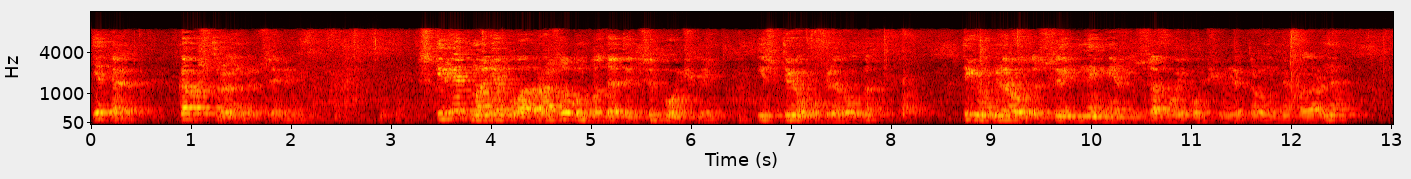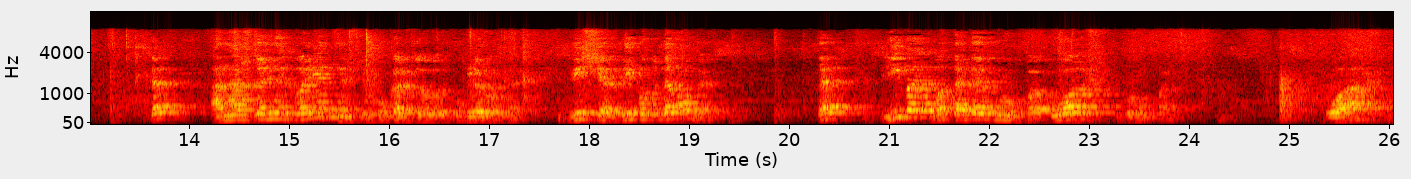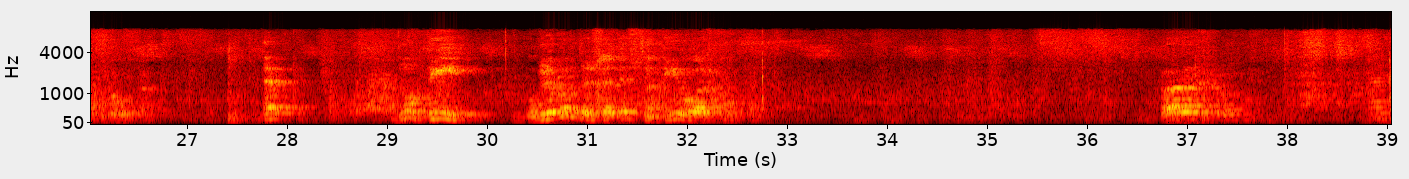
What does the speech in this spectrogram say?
Итак, как устроен глицерин? Скелет молекулы образован вот этой цепочкой из трех углеродов. Три углерода соединены между собой парами. Так? А на остальных валентностях у каждого углерода висят либо водороды, так? либо вот такая группа, OH группа. OH группа. Так? Ну, три углерода, соответственно, три OH группы. Хорошо.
